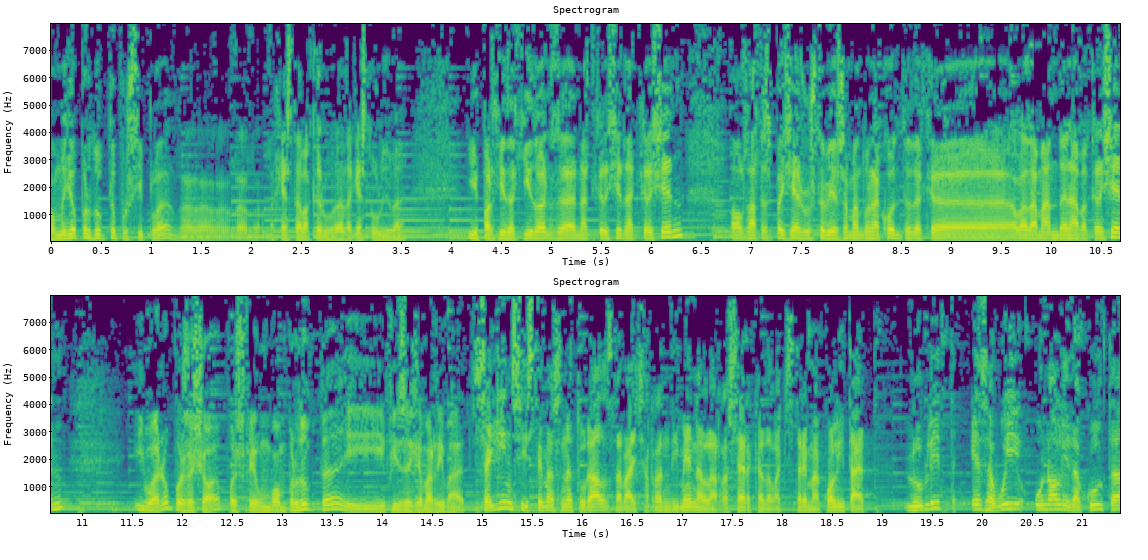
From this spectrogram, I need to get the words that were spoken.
el millor producte possible d'aquesta bacaruda, d'aquesta oliva. I a partir d'aquí, doncs, ha anat creixent, ha anat creixent. Els altres pagesos també se m'han donat compte de que la demanda anava creixent, i bueno, doncs això, doncs fer un bon producte i fins aquí hem arribat. Seguint sistemes naturals de baix rendiment a la recerca de l'extrema qualitat, l'oblit és avui un oli de culte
